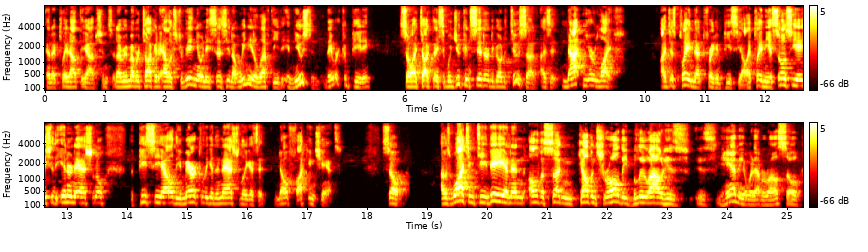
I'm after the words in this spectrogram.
and I played out the options. And I remember talking to Alex Trevino, and he says, you know, we need a lefty in Houston. They were competing. So I talked, they said, would you consider to go to Tucson? I said, not in your life. I just played in that friggin' PCL. I played in the association, the international, the PCL, the American League, and the National League. I said, no fucking chance. So I was watching TV, and then all of a sudden, Calvin Schiraldi blew out his his hammy or whatever else. So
